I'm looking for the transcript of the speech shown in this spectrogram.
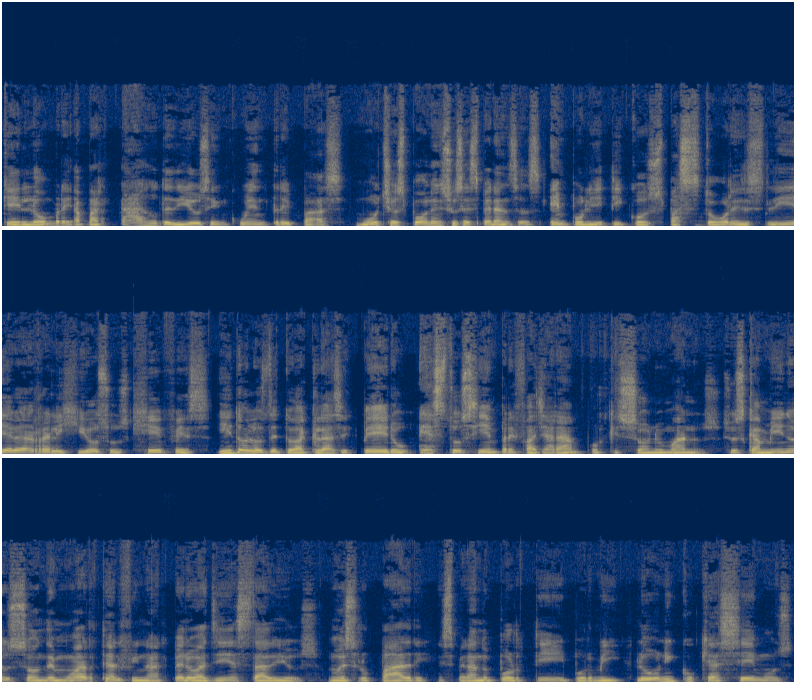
que el hombre apartado de Dios encuentre paz. Muchos ponen sus esperanzas en políticos, pastores, líderes religiosos, jefes, ídolos de toda clase, pero estos siempre fallarán porque son humanos. Sus caminos son de muerte al final, pero allí está Dios, nuestro Padre, esperando por ti y por mí. Lo único que hacemos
